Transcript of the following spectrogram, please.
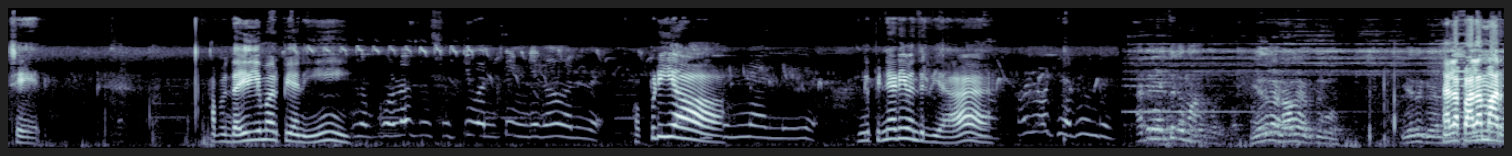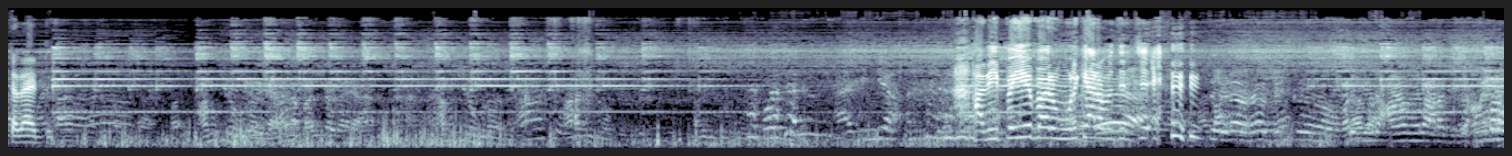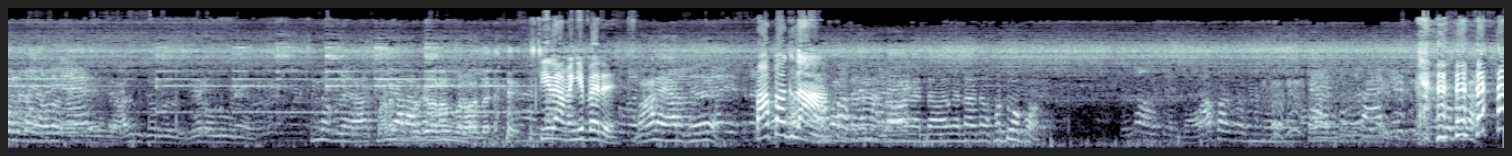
சரி. அப்போ தைரியமாக இருப்பியா நீ? இந்த குளத்தை சுற்றி வந்துட்டு இங்கே தான் வருவேன். அப்படியா? பின்னாடியே இங்கே பின்னாடியே வந்துடுவியா நல்லா பழமாக இருக்கதா எடுத்து? அது இப்பயே பாரு முழிக்க ஆரம்பிச்சிருச்சு.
